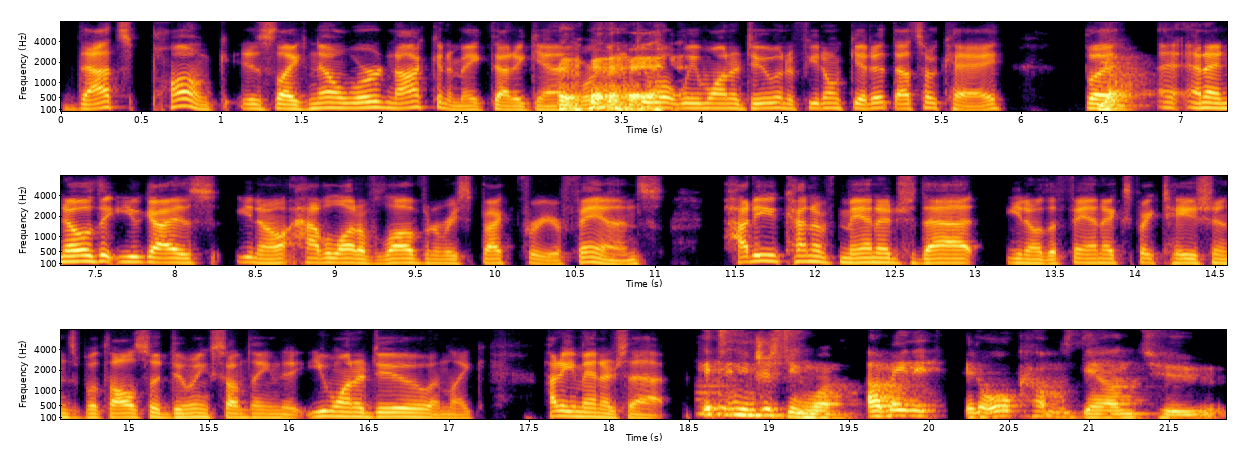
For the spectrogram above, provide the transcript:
that's punk is like no we're not going to make that again. We're going to do what we want to do and if you don't get it that's okay. But yeah. and i know that you guys you know have a lot of love and respect for your fans. How do you kind of manage that you know the fan expectations with also doing something that you want to do and like how do you manage that? It's an interesting one. I mean it, it all comes down to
